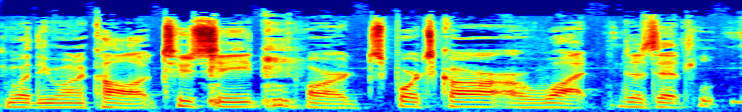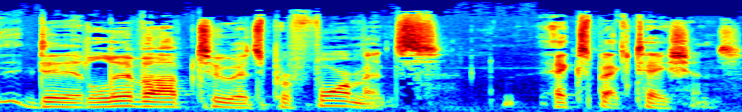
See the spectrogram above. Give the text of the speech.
whether you want to call it two seat or sports car or what, does it did it live up to its performance expectations?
